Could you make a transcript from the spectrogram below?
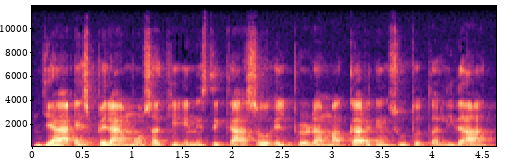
Ya esperamos a que en este caso el programa cargue en su totalidad.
